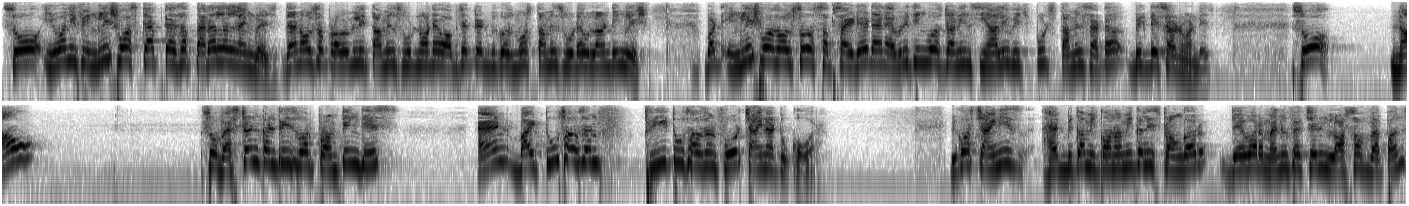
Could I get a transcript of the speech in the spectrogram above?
So, even if English was kept as a parallel language, then also probably Tamils would not have objected because most Tamils would have learned English. But English was also subsided and everything was done in Sinhali, which puts Tamils at a big disadvantage. So, now so, Western countries were prompting this, and by 2003 2004, China took over. Because Chinese had become economically stronger, they were manufacturing lots of weapons.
